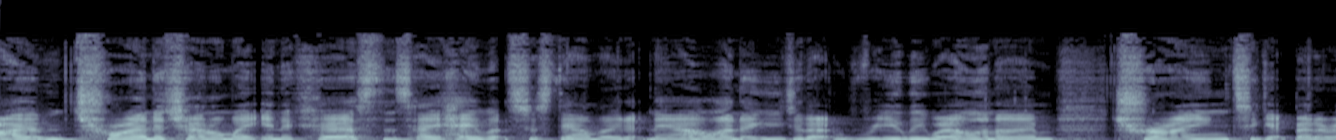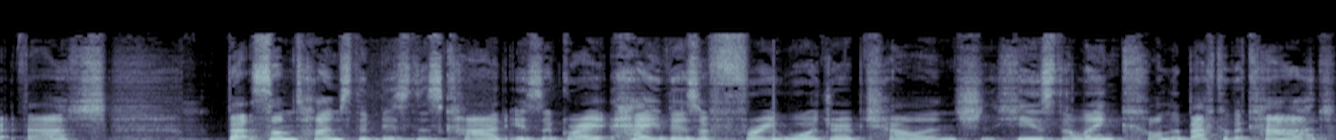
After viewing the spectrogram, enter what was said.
I'm trying to channel my inner Kirst and say, hey, let's just download it now. I know you do that really well, and I'm trying to get better at that. But sometimes the business card is a great, hey, there's a free wardrobe challenge. Here's the link on the back of the card.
